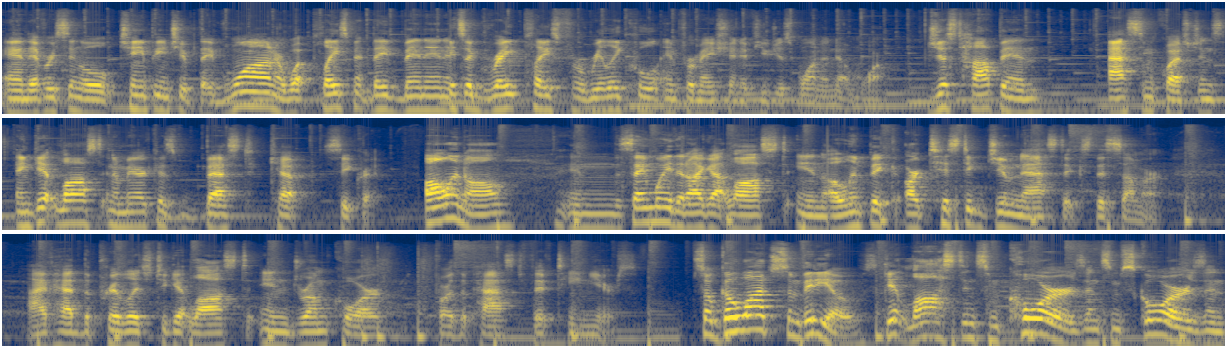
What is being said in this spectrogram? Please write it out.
and every single championship they've won or what placement they've been in. It's a great place for really cool information if you just want to know more. Just hop in, ask some questions, and get lost in America's best kept secret. All in all, in the same way that I got lost in Olympic artistic gymnastics this summer. I've had the privilege to get lost in drum corps for the past 15 years. So go watch some videos, get lost in some cores and some scores, and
